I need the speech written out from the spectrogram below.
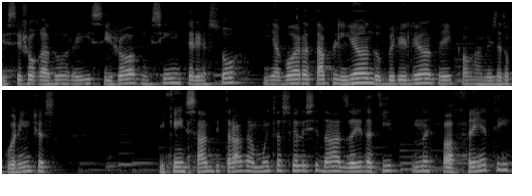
esse jogador aí, esse jovem, se interessou e agora está brilhando, brilhando aí com a camisa do Corinthians. E quem sabe traga muitas felicidades aí daqui né, para frente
